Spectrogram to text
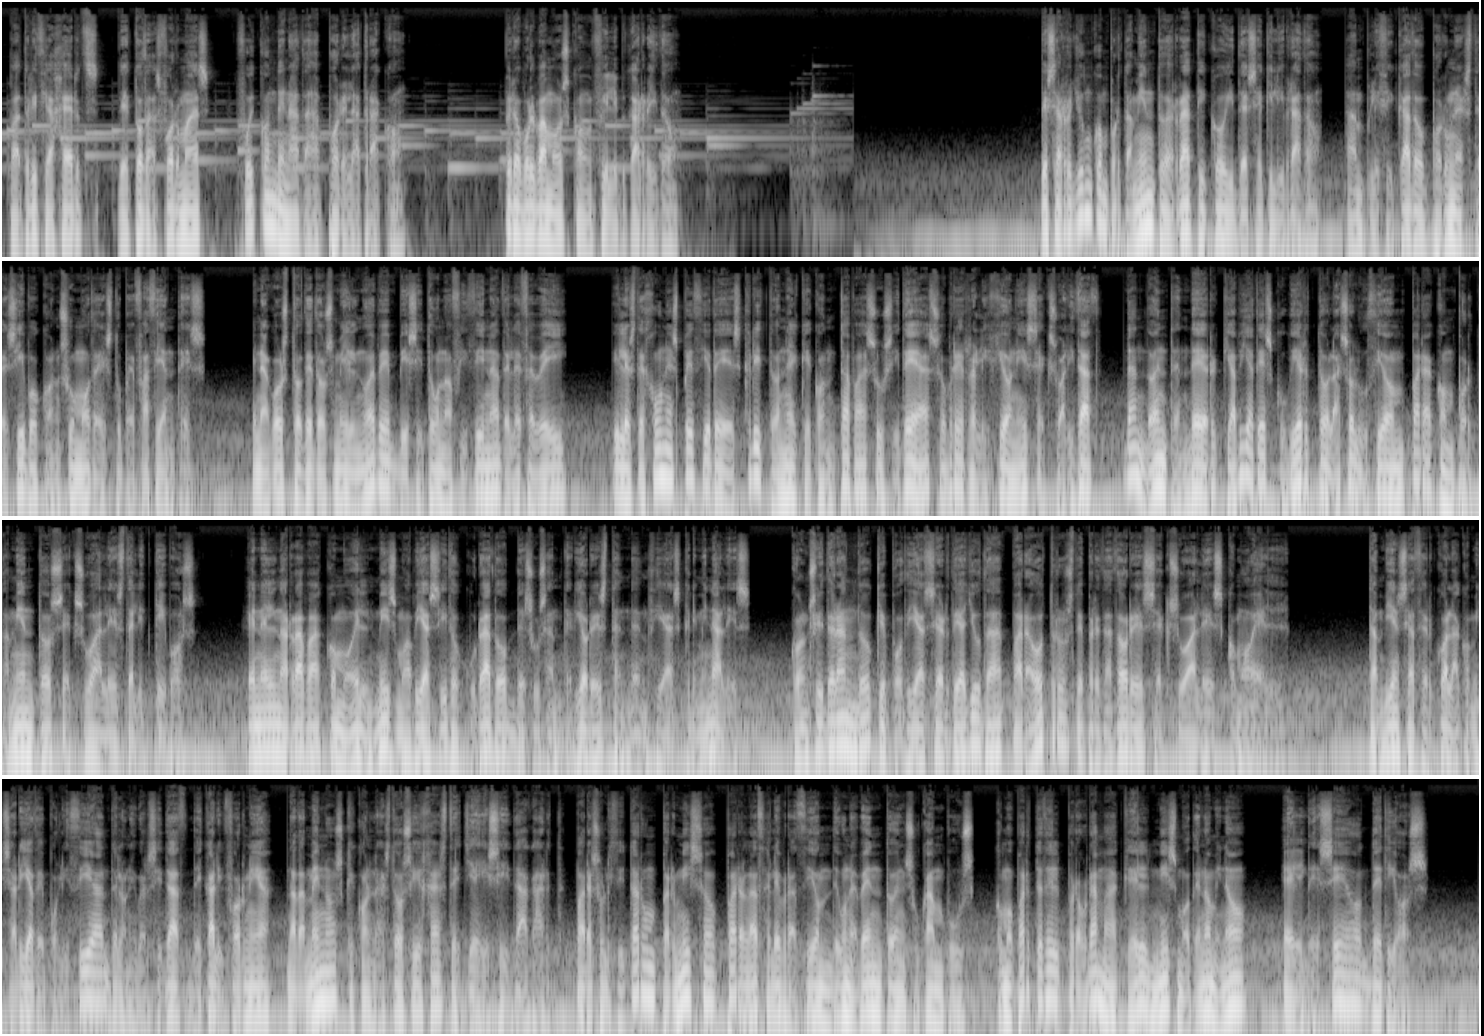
Patricia Hertz, de todas formas, fue condenada por el atraco. Pero volvamos con Philip Garrido. Desarrolló un comportamiento errático y desequilibrado, amplificado por un excesivo consumo de estupefacientes. En agosto de 2009 visitó una oficina del FBI y les dejó una especie de escrito en el que contaba sus ideas sobre religión y sexualidad, dando a entender que había descubierto la solución para comportamientos sexuales delictivos. En él narraba cómo él mismo había sido curado de sus anteriores tendencias criminales, considerando que podía ser de ayuda para otros depredadores sexuales como él. También se acercó a la comisaría de policía de la Universidad de California, nada menos que con las dos hijas de J.C. Daggart, para solicitar un permiso para la celebración de un evento en su campus, como parte del programa que él mismo denominó El Deseo de Dios.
